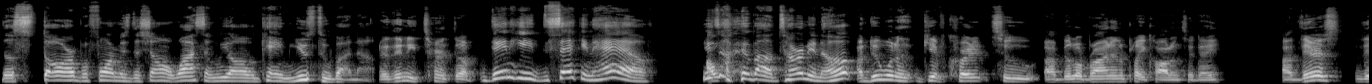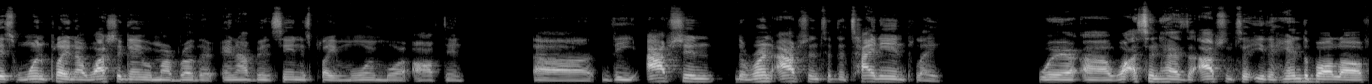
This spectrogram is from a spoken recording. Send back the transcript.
the star performance Deshaun Watson we all came used to by now. and then he turned up. Then he, the second half, you I- talking about turning up. I do want to give credit to uh, Bill O'Brien and the play calling today. Uh, there's this one play, and I watched the game with my brother, and I've been seeing this play more and more often. Uh, the option, the run option to the tight end play, where uh, Watson has the option to either hand the ball off,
